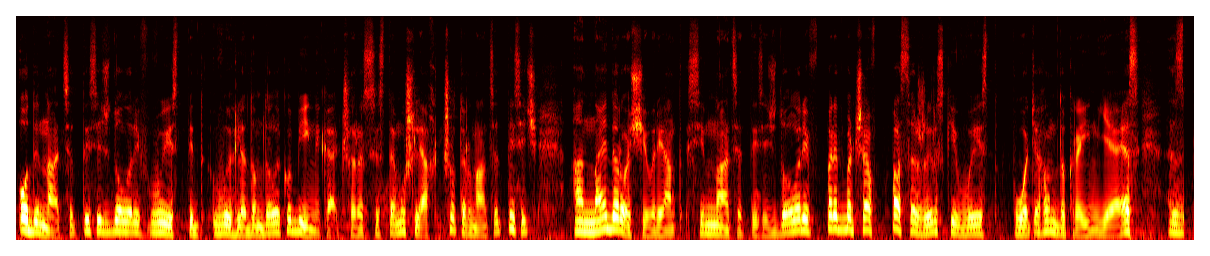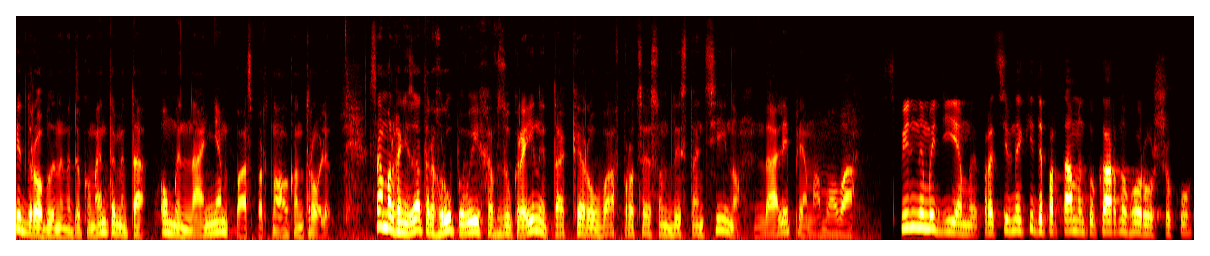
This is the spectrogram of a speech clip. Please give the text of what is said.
11 тисяч доларів, виїзд під виглядом далекобійника через систему шлях 14 тисяч, а найдорожчий варіант 17 тисяч доларів передбачав пасажирський виїзд потягом до країн ЄС з підробленими документами та оминанням паспортного контролю. Сам організатор групи виїхав з України та керував процесом дистанційно. Далі пряма мова. Спільними діями працівники департаменту карного розшуку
